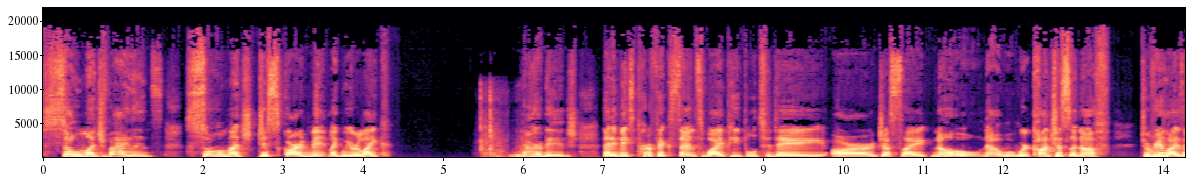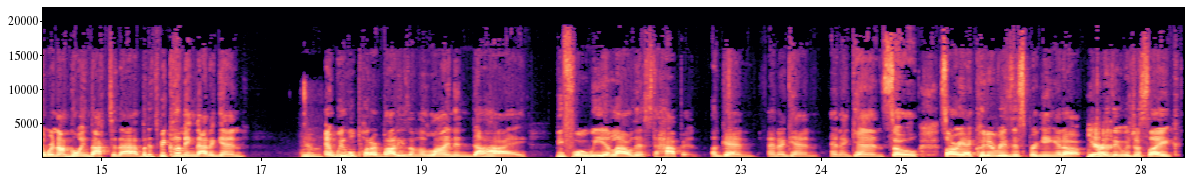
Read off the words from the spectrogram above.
so much violence so much discardment. Like we were like garbage that it makes perfect sense why people today are just like, no, now we're conscious enough to realize that we're not going back to that, but it's becoming that again. Yeah. And we will put our bodies on the line and die before we allow this to happen again and again and again. So sorry, I couldn't resist bringing it up. Yeah. It was just like,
